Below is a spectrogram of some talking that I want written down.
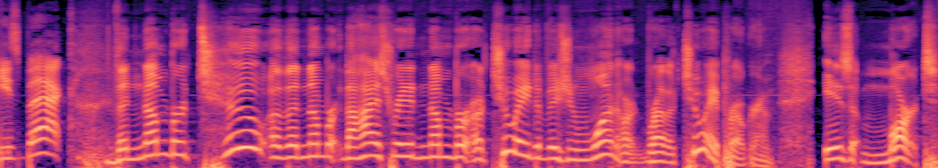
He's back. the number two of the number the highest rated number or 2a division 1 or rather 2a program is mart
